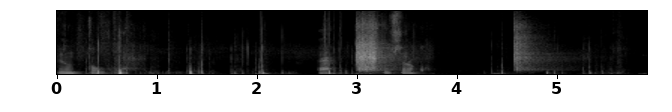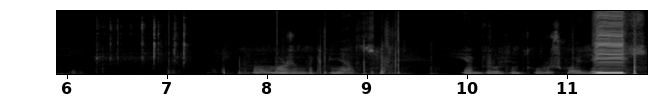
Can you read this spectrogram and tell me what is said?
винтовку. Е, в сраку. Ну, можемо так мінятися. Я беру винтовушку і дивлюся.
